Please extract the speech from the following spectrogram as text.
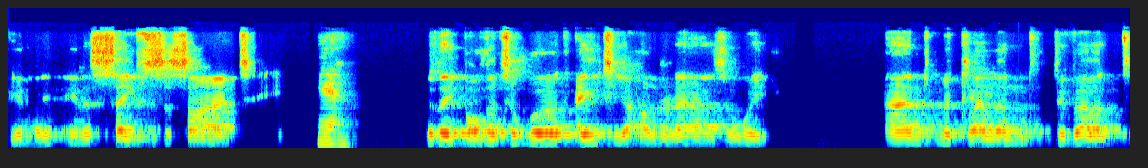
in, a, in a safe society, yeah. do they bother to work 80, 100 hours a week? And McClelland developed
